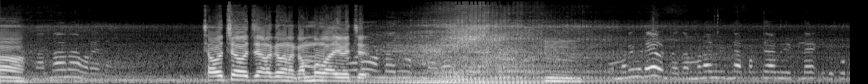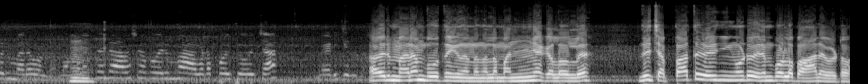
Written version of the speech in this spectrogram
ആ. ചവച്ച് ചവച്ച് നടക്കുന്നതാണ് കമ്പ് വായി വെച്ച്. നമ്മുടെ ഇവിടെ ഉണ്ട്. നമ്മുടെ വീടിന്റെ അപ്പുറത്തെ ആ വീട്ടിലെ മരമുണ്ട്. നമ്മൾ ഇതിന്റെ ആവശ്യമൊക്കെ വരുമ്പോൾ അവിടെ പോയി ചോദിച്ചാൽ മേടിക്കുന്നത്. ആ ഒരു മരം പൂത്ത് നിൽക്കുന്നുണ്ട്. നല്ല മഞ്ഞ കളറിൽ ഇത് ചപ്പാത്ത് കഴിഞ്ഞ് ഇങ്ങോട്ട് വരുമ്പോൾ ഉള്ള പാല കേട്ടോ.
